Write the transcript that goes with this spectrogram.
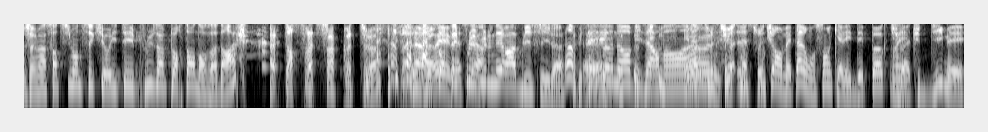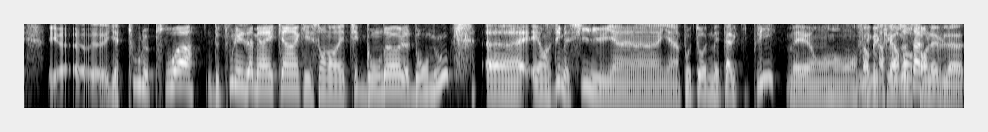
j'avais un sentiment de sécurité plus important dans un drac dans ce machin, quoi, tu vois. Bah, je ah me ouais, sentais plus sûr. vulnérable ici, là. C'est étonnant, bizarrement. Et hein. la structure, la structure en métal, on sent qu'elle est d'époque. Tu Ouais. vois, tu te dis, mais euh, il y a tout le poids de tous les Américains qui sont dans les petites gondoles, dont nous. Euh, et on se dit, mais si il y, a un- il y a un poteau de métal qui plie, mais on, on Non, mais clairement, t'enlèves la,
